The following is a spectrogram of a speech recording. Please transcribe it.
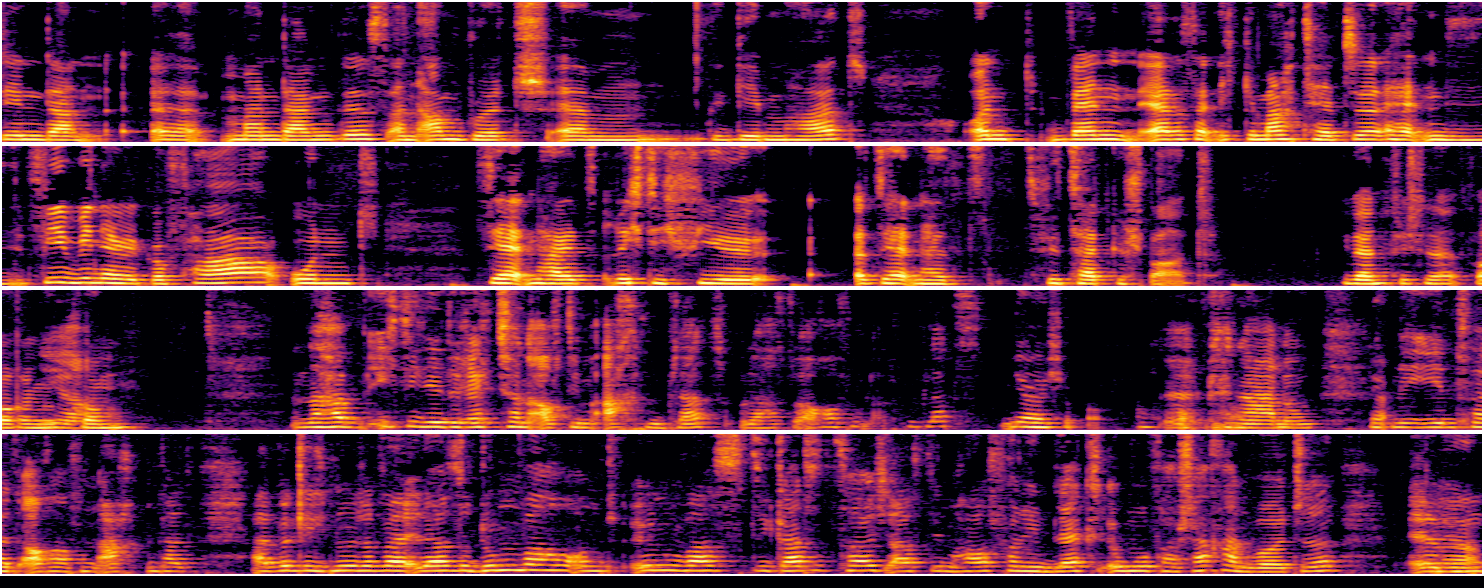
den dann äh, Mandanges an Umbridge ähm, gegeben hat. Und wenn er das halt nicht gemacht hätte, hätten sie viel weniger Gefahr und sie hätten halt richtig viel, also sie hätten halt viel Zeit gespart. Die wären viel schneller vorangekommen. Und dann habe ich die dir direkt schon auf dem achten Platz. Oder hast du auch auf dem achten Platz? Ja, ich habe auch. Äh, keine Ahnung. Ja. Nee, jedenfalls auch auf dem achten Platz. Aber wirklich nur, weil er so dumm war und irgendwas, die ganze Zeug aus dem Haus von den Blacks irgendwo verschachern wollte. Ähm, Ja.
